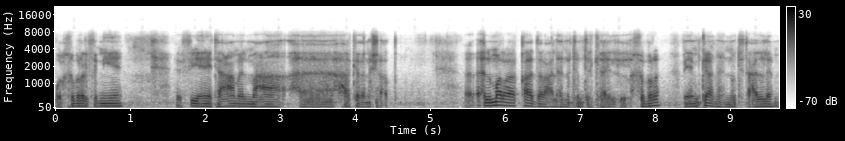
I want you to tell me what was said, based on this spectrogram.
والخبرة الفنية في أن يتعامل مع آه، هكذا نشاط. المرأة قادرة على أنه تمتلك هذه الخبرة بإمكانها أنه تتعلم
